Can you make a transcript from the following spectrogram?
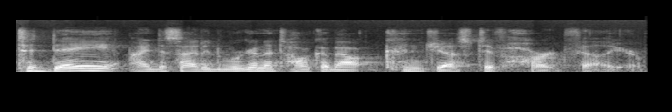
Today, I decided we're going to talk about congestive heart failure.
